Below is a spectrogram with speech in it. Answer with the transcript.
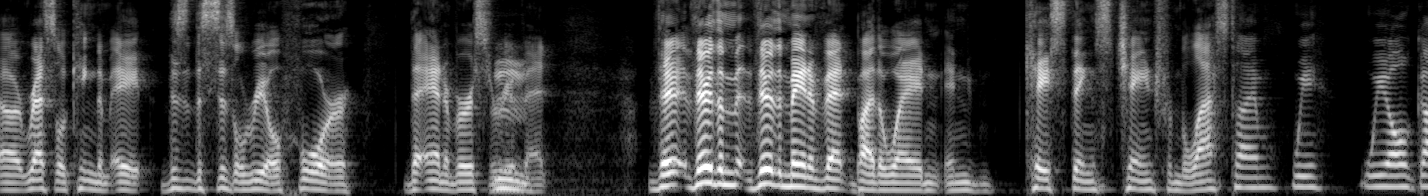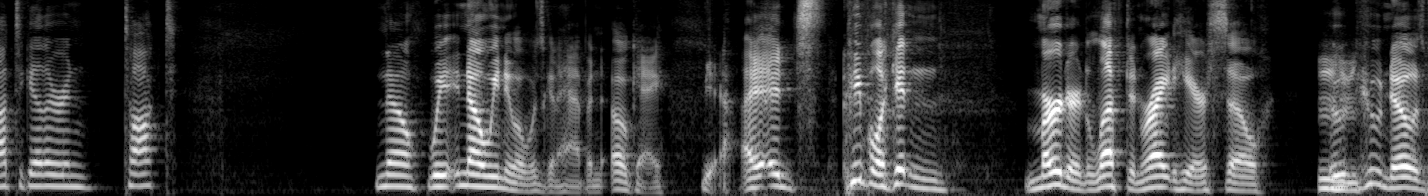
uh, Wrestle Kingdom 8. This is the sizzle reel for the anniversary event. They're they're the they're the main event by the way in, in case things change from the last time we we all got together and talked. No, we no we knew it was going to happen. Okay. Yeah. I, it's people are getting murdered left and right here, so who mm-hmm. who knows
